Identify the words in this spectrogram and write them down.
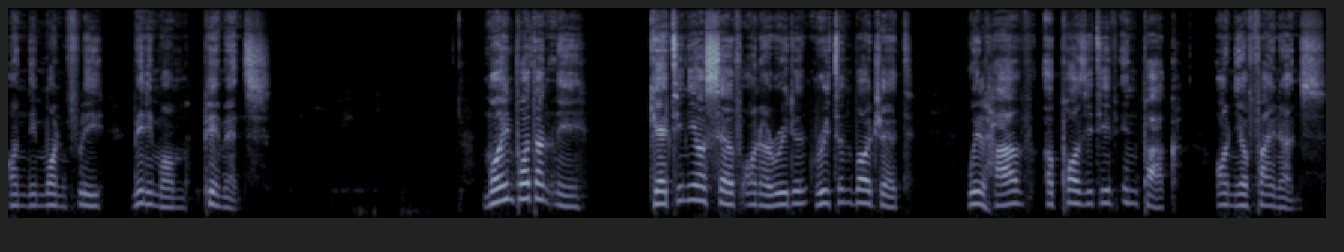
on the monthly minimum payments. More importantly, getting yourself on a written, budget will have a positive impact on your finance,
